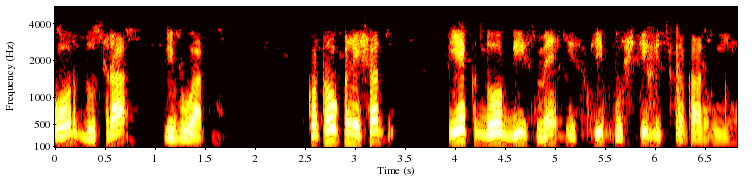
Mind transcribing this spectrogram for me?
और दूसरा विभु आत्मा कठोपनिषद एक दो बीस में इसकी पुष्टि इस प्रकार हुई है।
